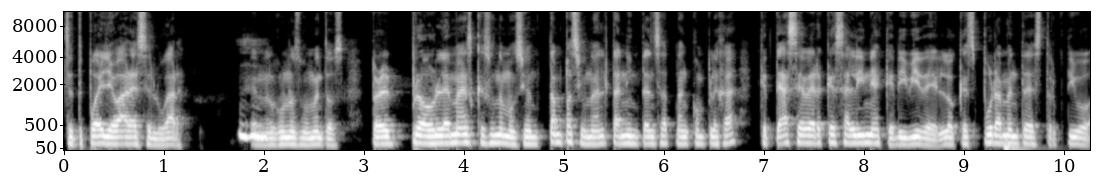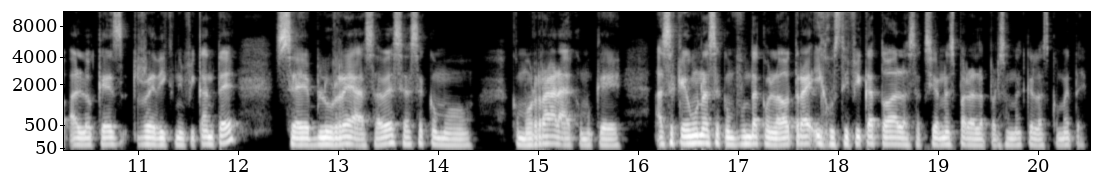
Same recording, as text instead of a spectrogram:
se te puede llevar a ese lugar en algunos momentos. Pero el problema es que es una emoción tan pasional, tan intensa, tan compleja, que te hace ver que esa línea que divide lo que es puramente destructivo a lo que es redignificante se blurrea, ¿sabes? Se hace como, como rara, como que hace que una se confunda con la otra y justifica todas las acciones para la persona que las comete.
